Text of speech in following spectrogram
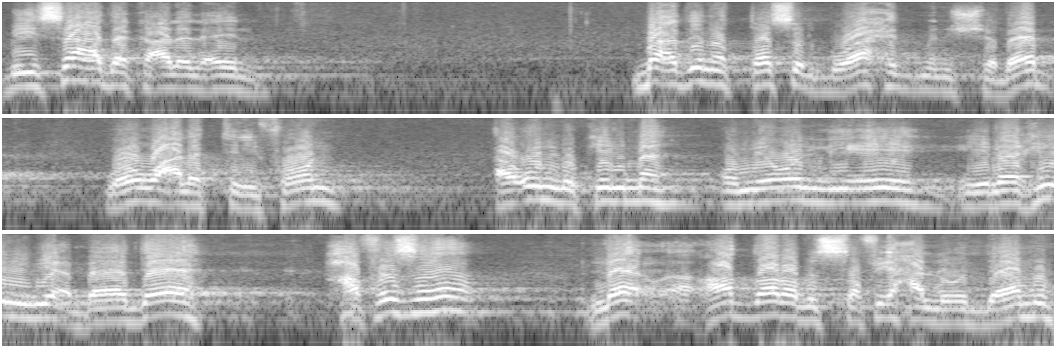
بيساعدك على العلم. بعدين اتصل بواحد من الشباب وهو على التليفون أقول له كلمة قوم يقول لي إيه يلاغيني بيها. باداه حافظها لا عاد ضرب الصفيحة اللي قدامه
